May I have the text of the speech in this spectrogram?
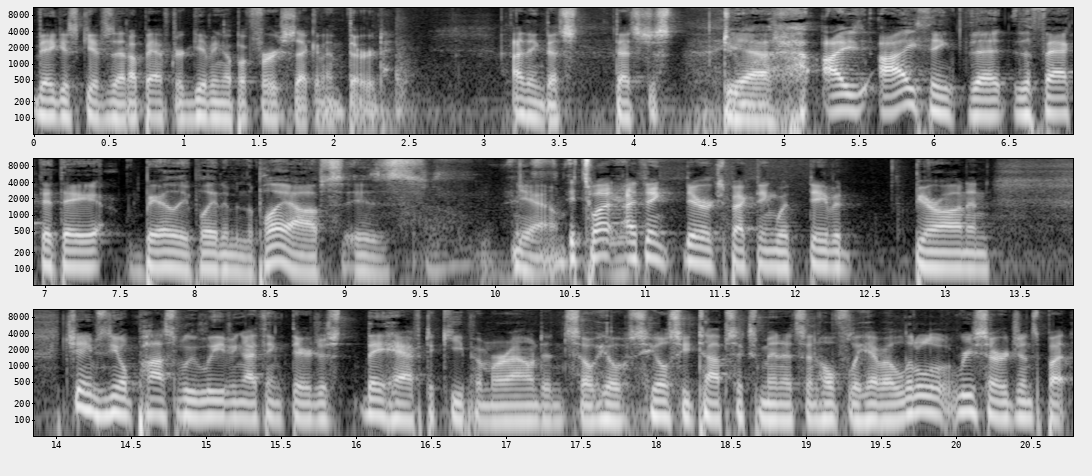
Vegas gives that up after giving up a first, second, and third. I think that's that's just too much. yeah, I I think that the fact that they barely played him in the playoffs is Yeah, It's but weird. I think they're expecting with David Perron and James Neal possibly leaving. I think they're just they have to keep him around, and so he'll he'll see top six minutes and hopefully have a little resurgence. But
